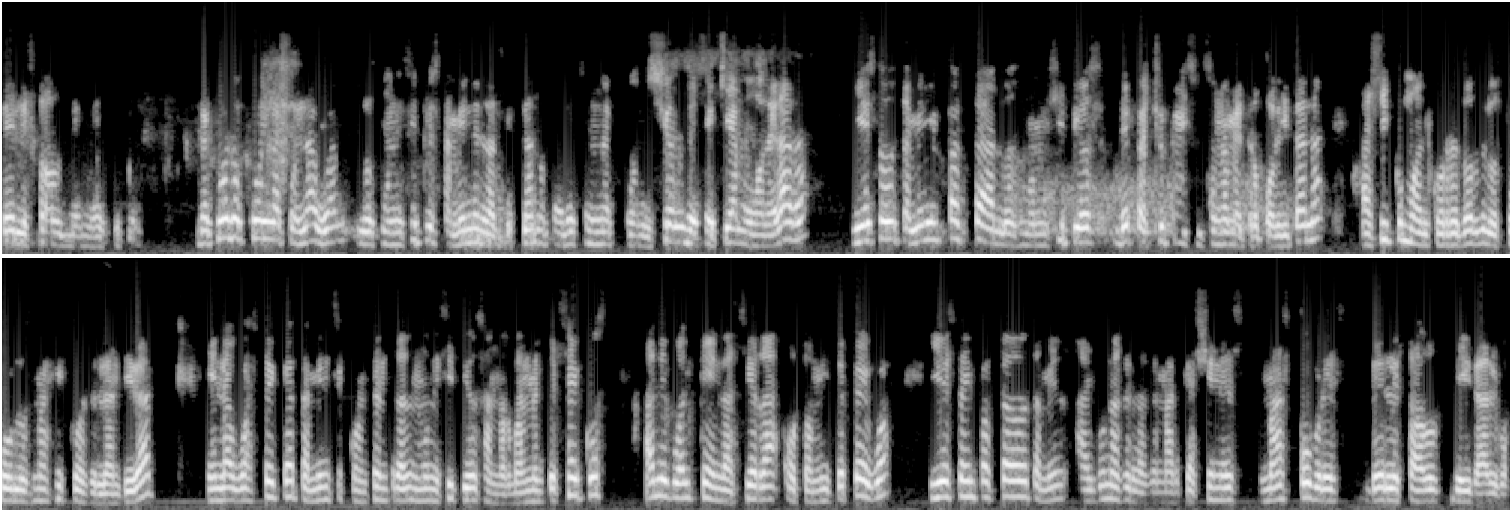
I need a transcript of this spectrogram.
del Estado de México. De acuerdo con la Conagua, los municipios también en la altiplano padecen una condición de sequía moderada y esto también impacta a los municipios de Pachuca y su zona metropolitana, así como al corredor de los pueblos mágicos de la entidad. En la Huasteca también se concentran municipios anormalmente secos, al igual que en la Sierra Otomí-Tepegua, y está impactado también algunas de las demarcaciones más pobres del estado de Hidalgo.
